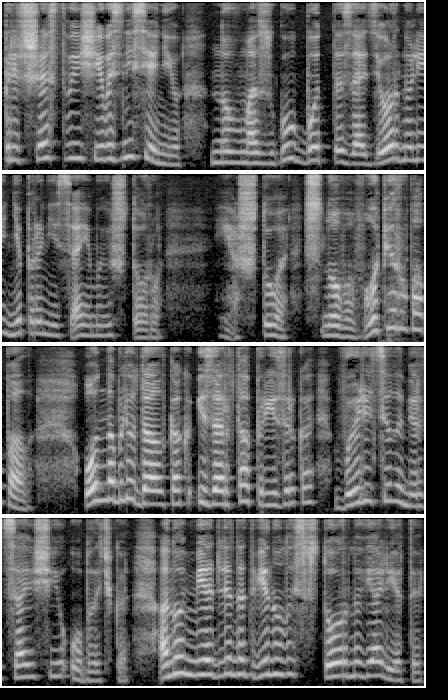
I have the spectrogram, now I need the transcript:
предшествующие Вознесению, но в мозгу будто задернули непроницаемую штору. Я что, снова в оперу попал? Он наблюдал, как изо рта призрака вылетело мерцающее облачко. Оно медленно двинулось в сторону Виолетты,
